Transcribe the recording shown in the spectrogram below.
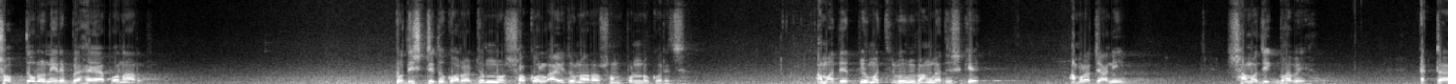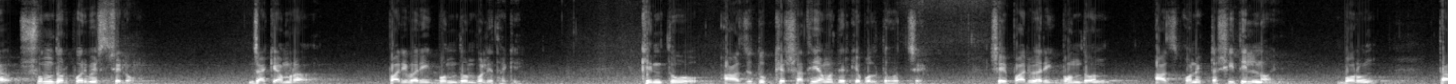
সব ধরনের বেহায়াপনার প্রতিষ্ঠিত করার জন্য সকল আয়োজন ওরা সম্পন্ন করেছে। আমাদের প্রিয় মাতৃভূমি বাংলাদেশকে আমরা জানি, সামাজিকভাবে একটা সুন্দর পরিবেশ ছিল, যাকে আমরা পারিবারিক বন্ধন বলে থাকি। কিন্তু আজ দুঃখের সাথেই আমাদেরকে বলতে হচ্ছে, সেই পারিবারিক বন্ধন আজ অনেকটা শিথিল নয়, বরং তা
